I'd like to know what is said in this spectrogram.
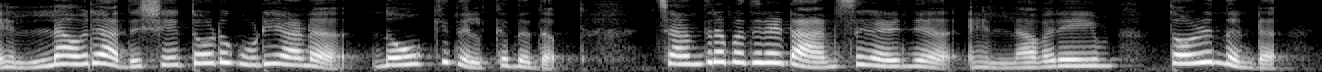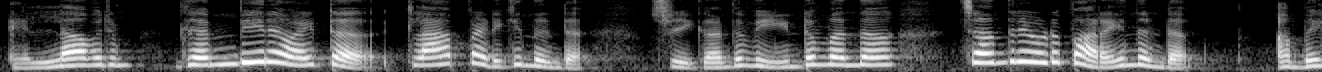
എല്ലാവരും അതിശയത്തോടു കൂടിയാണ് നോക്കി നിൽക്കുന്നത്. ചന്ദ്രപതിയുടെ ഡാൻസ് കഴിഞ്ഞ് എല്ലാവരെയും തൊഴുന്നുണ്ട്. എല്ലാവരും ഗംഭീരമായിട്ട് ക്ലാപ്പ് അടിക്കുന്നുണ്ട്. ശ്രീകാന്ത് വീണ്ടും വന്ന് ചന്ദ്രയോട് പറയുന്നുണ്ട് അമ്മേ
